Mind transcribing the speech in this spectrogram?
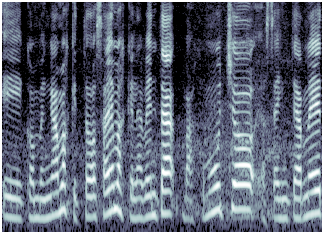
eh, convengamos que todos sabemos que la venta bajó mucho, o sea, internet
